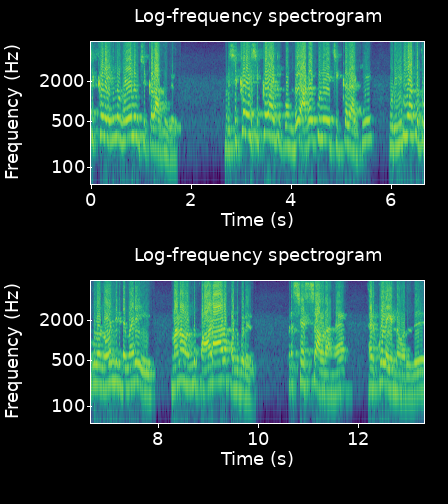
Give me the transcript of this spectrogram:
சிக்கலை இன்னும் மேலும் சிக்கலாக்குங்கிறது ஒரு சிக்கலை சிக்கலாக்கி கொண்டு அதற்குள்ளேயே சிக்கலாக்கி ஒரு இடியாப்பத்துக்குள்ள நுழைஞ்சுக்கிட்ட மாதிரி மனம் வந்து பாடாத பண்ணுபடுது ஸ்ட்ரெஸ் ஆகுறாங்க. தற்கொலை எண்ணம் வருது.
